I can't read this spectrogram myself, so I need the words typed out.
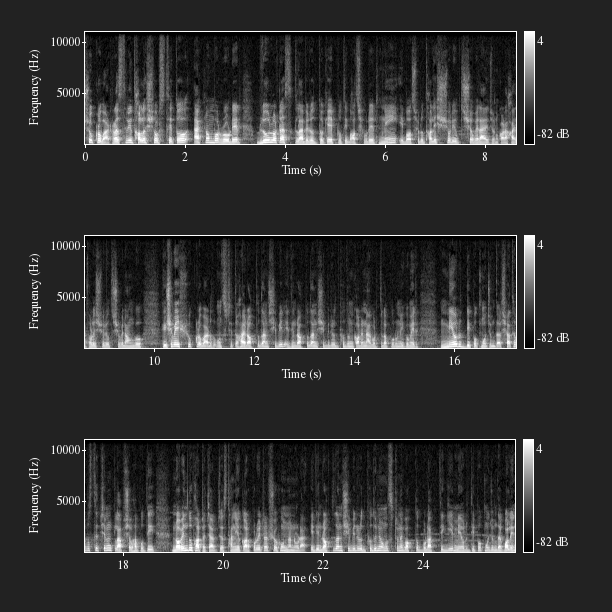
শুক্রবার রাজধানীর ধলেশ্বর স্থিত এক নম্বর রোডের ব্লু লোটাস ক্লাবের উদ্যোগে প্রতি বছরের নেই এবছরও ধলেশ্বরী উৎসবের আয়োজন করা হয়। ধলেশ্বরী উৎসবের অঙ্গ হিসেবে শুক্রবার অনুষ্ঠিত হয় রক্তদান শিবির। এদিন রক্তদান শিবিরের উদ্বোধন করেন আগরতলা পুর নিগমের মেয়র দীপক মজুমদার। সাথে উপস্থিত ছিলেন ক্লাব সভাপতি নবেন্দু ভট্টাচার্য, স্থানীয় কর্পোরেটর সহ অন্যান্যরা। এদিন রক্তদান শিবিরের উদ্বোধনী অনুষ্ঠানে বক্তব্য রাখতে গিয়ে মেয়র দীপক মজুমদার বলেন,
